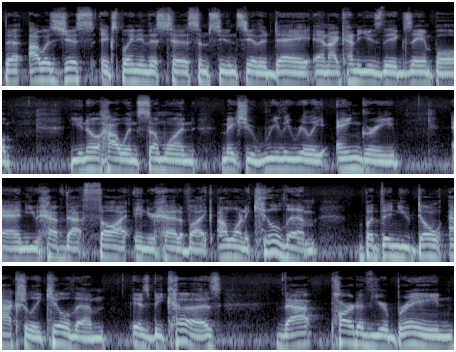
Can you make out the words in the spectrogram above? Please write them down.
that I was just explaining this to some students the other day and I kind of use the example you know how when someone makes you really really angry and you have that thought in your head of like I want to kill them but then you don't actually kill them is because that part of your brain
